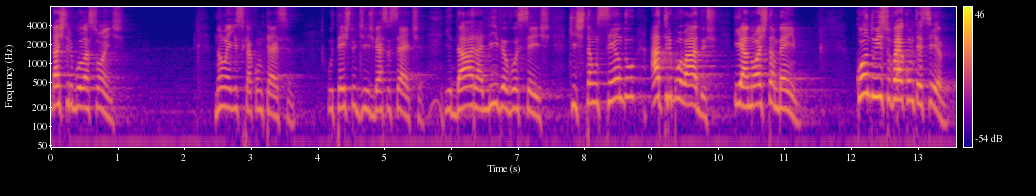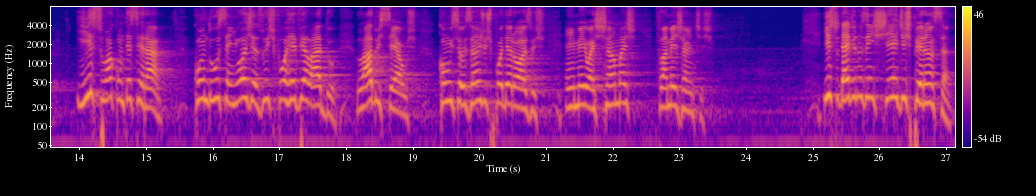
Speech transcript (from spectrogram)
das tribulações. Não é isso que acontece. O texto diz, verso 7: E dar alívio a vocês que estão sendo atribulados, e a nós também. Quando isso vai acontecer? E isso acontecerá quando o Senhor Jesus for revelado lá dos céus, com os seus anjos poderosos, em meio às chamas flamejantes. Isso deve nos encher de esperança,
